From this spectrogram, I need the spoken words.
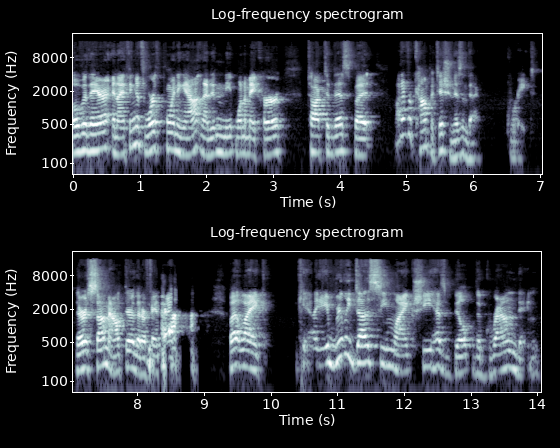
over there. And I think it's worth pointing out, and I didn't need, want to make her talk to this, but whatever competition isn't that great. There are some out there that are fantastic, but like it really does seem like she has built the grounding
